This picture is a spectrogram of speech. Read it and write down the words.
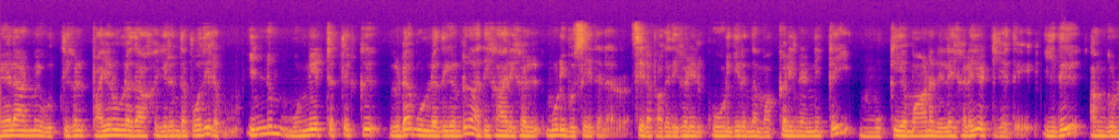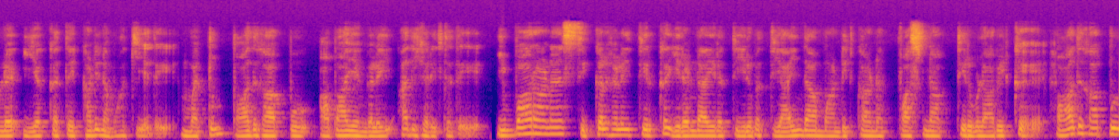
மேலாண்மை உத்திகள் பயனுள்ளதாக இருந்த போதிலும் இன்னும் முன்னேற்றத்திற்கு இடம் உள்ளது என்று அதிகாரிகள் முடிவு செய்தனர். சில பகுதிகளில் கூடியிருந்த மக்களின் எண்ணிக்கை முக்கியமான நிலைகளை எட்டியது. இது அங்குள்ள இயக்கத்தை கடினமாக்கியது மற்றும் பாதுகாப்பு அபாயங்களை அதிகரித்தது. இவ்வாறான சிக்கல்களை தீர்க்க இரண்டாயிரத்தி இருபத்தி ஐந்தாம் ஆண்டிற்கான பஸ்னாக் திருவிழாவிற்கு பாதுகாப்பு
